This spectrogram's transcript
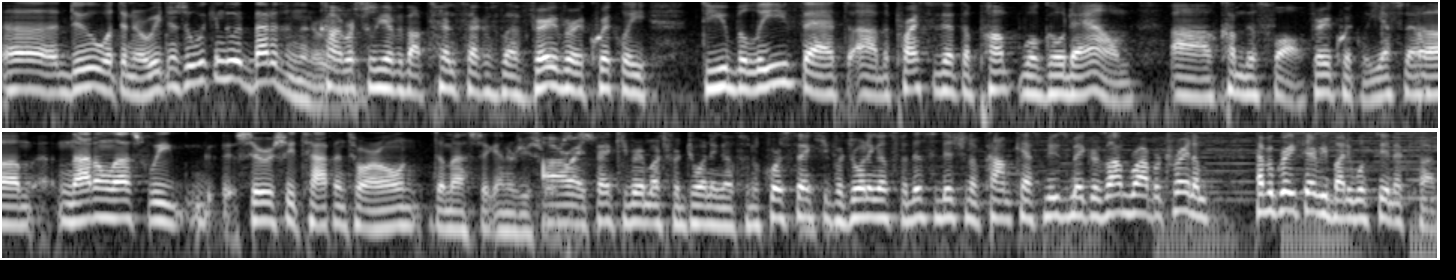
uh, do what the Norwegians do? We can do it better than the Norwegians. Congress, we have about 10 seconds left. Very, very quickly, do you believe that uh, the prices at the pump will go down uh, come this fall? Very quickly, yes, no? Um, not unless we seriously tap into our own domestic energy sources. All right, thank you very much for joining us. And of course, thank you for joining us for this edition of Comcast Newsmakers. I'm Robert Traynham. Have a great day, everybody. We'll see you next time.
